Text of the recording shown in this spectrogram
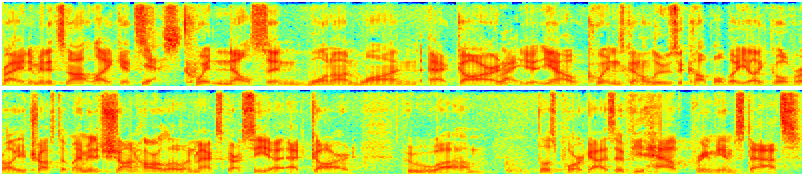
right? I mean, it's not like it's yes. Quenton Nelson one on one at guard. Right. You, you, know, Quenton's going to lose a couple, but you, like overall, you trust him. I mean, it's Sean Harlow and Max Garcia at guard, who um, those poor guys. If you have premium stats,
